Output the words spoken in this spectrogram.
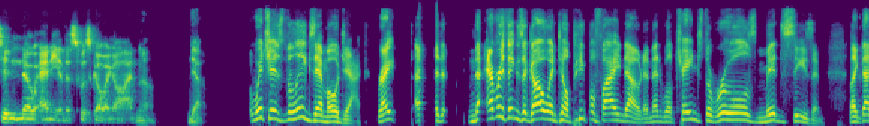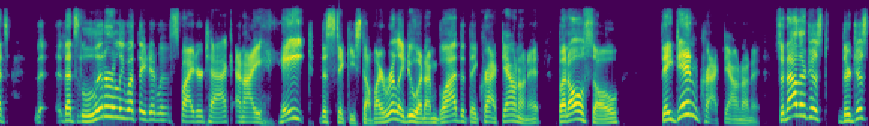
didn't know any of this was going on. No. Yeah. Which is the league's mo, Jack, right? Uh, Everything's a go until people find out, and then we'll change the rules mid-season. Like that's that's literally what they did with Spider Tack, and I hate the sticky stuff. I really do, and I'm glad that they cracked down on it. But also, they didn't crack down on it, so now they're just they're just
